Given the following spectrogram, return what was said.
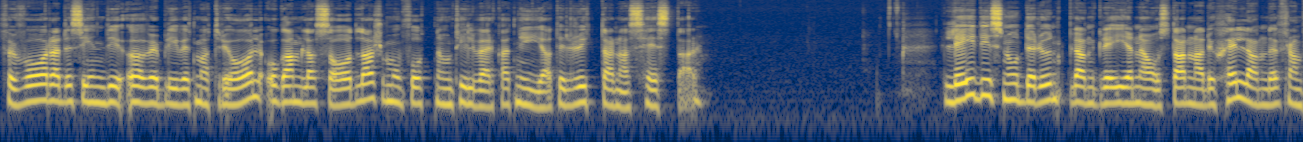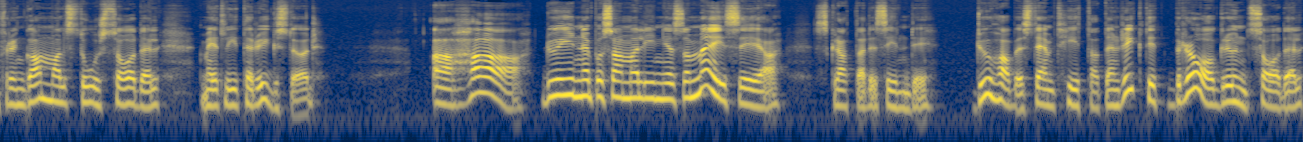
förvarade Cindy överblivet material och gamla sadlar som hon fått när hon tillverkat nya till ryttarnas hästar. Lady snodde runt bland grejerna och stannade skällande framför en gammal stor sadel med ett litet ryggstöd. Aha, du är inne på samma linje som mig ser jag, skrattade Cindy. Du har bestämt hittat en riktigt bra grundsadel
